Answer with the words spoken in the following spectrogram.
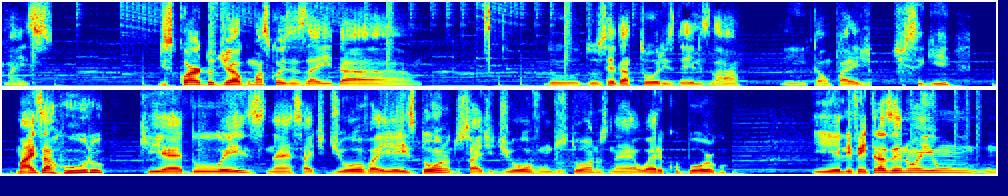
mas discordo de algumas coisas aí da do- dos redatores deles lá. Então parei de, de seguir. Mas a Huro, que é do ex, né, site de ovo aí, ex-dono do site de ovo, um dos donos, né, o Érico Borgo. E ele vem trazendo aí um, um,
